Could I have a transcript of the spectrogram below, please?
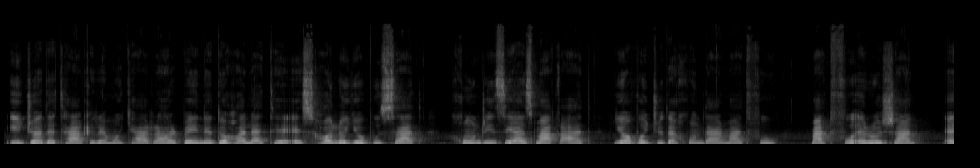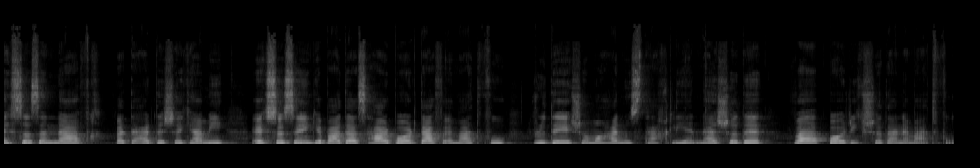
ایجاد تغییر مکرر بین دو حالت اسهال و یبوست خونریزی از مقعد یا وجود خون در مدفوع. مدفوع روشن احساس نفخ و درد شکمی احساس اینکه بعد از هر بار دفع مدفوع روده شما هنوز تخلیه نشده و باریک شدن مدفوع.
